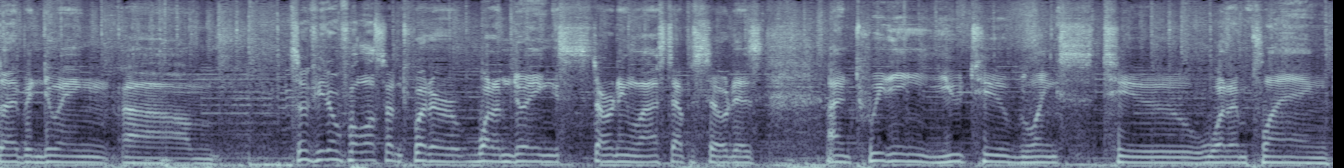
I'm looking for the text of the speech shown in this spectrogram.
that I've been doing. Um, so if you don't follow us on Twitter, what I'm doing starting last episode is I'm tweeting YouTube links to what I'm playing.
